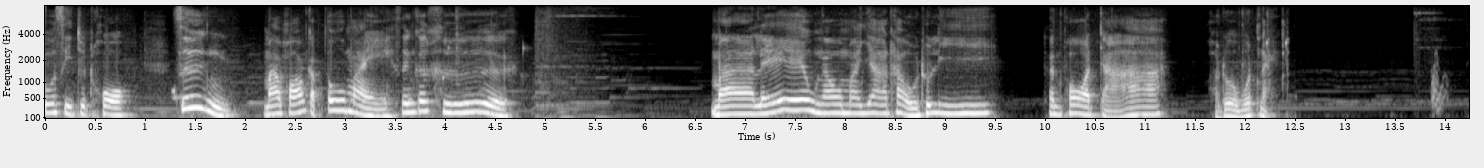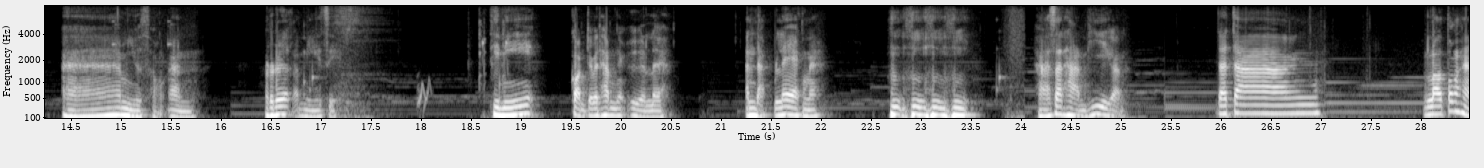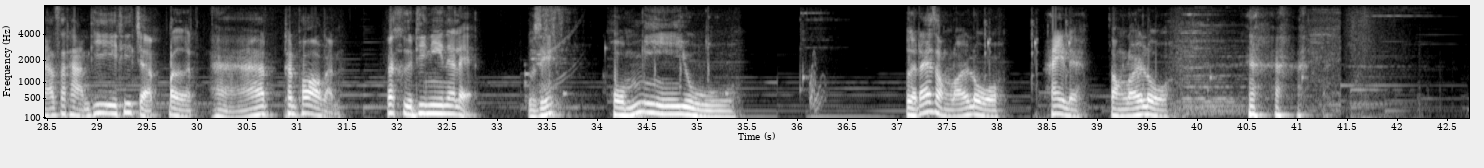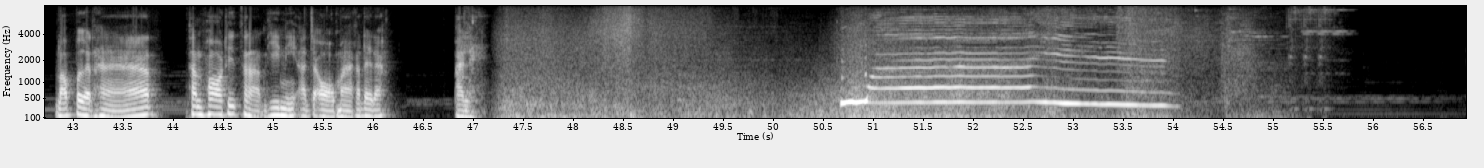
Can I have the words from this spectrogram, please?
4.6 ซึ่งมาพร้อมกับตู้ใหม่ ซึ่งก็คือ มาแล้วเงามายาเถ่าทุลี ท่านพ่อจ๋า ขอดูอาวุธหน่อย อ่า มีอยู่สองอัน เลือกอันนี้สิ ทีนี้ก่อนจะไปทำอย่างอื่นเลย อันดับแรกนะ หาสถานที่ก่อนจาจาง เราต้องหาสถานที่ที่จะเปิดหาท่านพ่อก่อนก็คือที่นี่นี่แหละ ดูสิ ผมมีอยู่ เปิดได้ 200 โล ให้เลย 200 โล เราเปิดหาท่านพ่อที่สถานที่นี้อาจจะออกมาก็ได้นะ ไปเลยว้า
